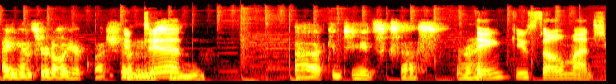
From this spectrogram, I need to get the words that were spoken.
I answered all your questions. You did. And uh, continued success. All right. Thank you so much.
